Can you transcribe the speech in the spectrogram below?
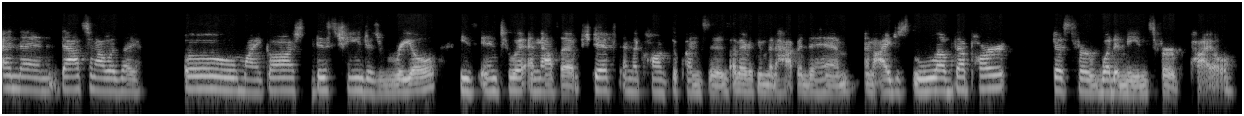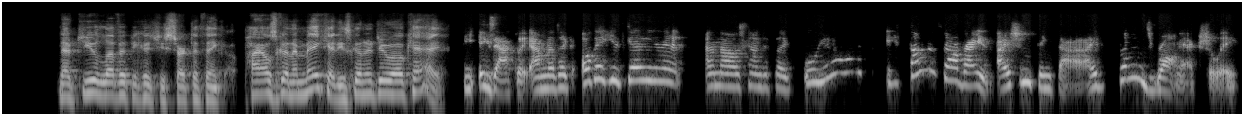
And then that's when I was like, oh my gosh, this change is real. He's into it. And that's a shift and the consequences of everything that happened to him. And I just love that part just for what it means for Pyle. Now, do you love it because you start to think Pyle's going to make it? He's going to do okay. Exactly. I'm like, okay, he's getting it. And I was kind of just like, oh, you know what? Something's not right. I shouldn't think that. I something's wrong actually.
